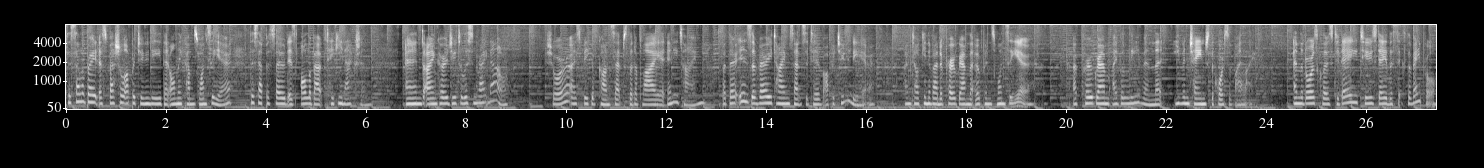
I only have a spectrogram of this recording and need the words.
To celebrate a special opportunity that only comes once a year, this episode is all about taking action. And I encourage you to listen right now. Sure, I speak of concepts that apply at any time, but there is a very time sensitive opportunity here. I'm talking about a program that opens once a year. A program I believe in that even changed the course of my life. And the doors close today, Tuesday, the 6th of April.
